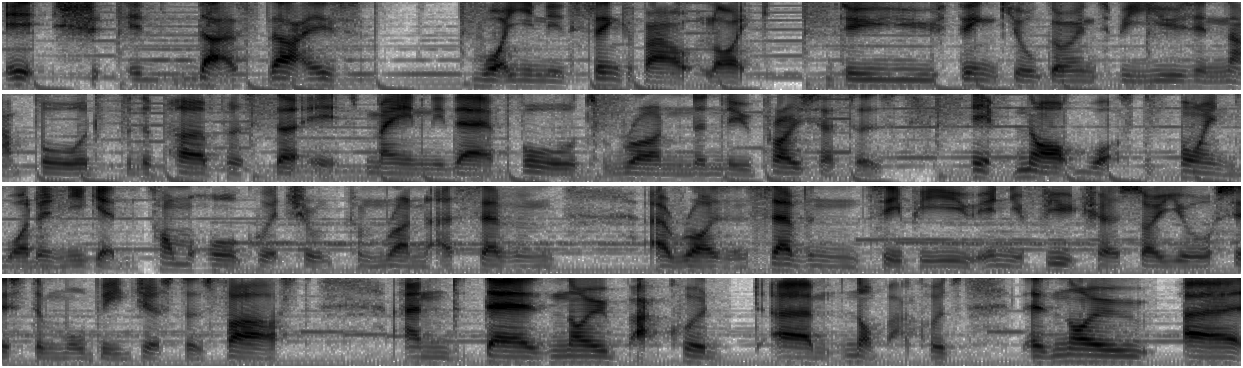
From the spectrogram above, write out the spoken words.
it, it that's that is what you need to think about like do you think you're going to be using that board for the purpose that it's mainly there for to run the new processors? If not what's the point? Why don't you get the Tomahawk which can run a 7 a Ryzen 7 CPU in your future so your system will be just as fast? And there's no backward um, not backwards there's no uh,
